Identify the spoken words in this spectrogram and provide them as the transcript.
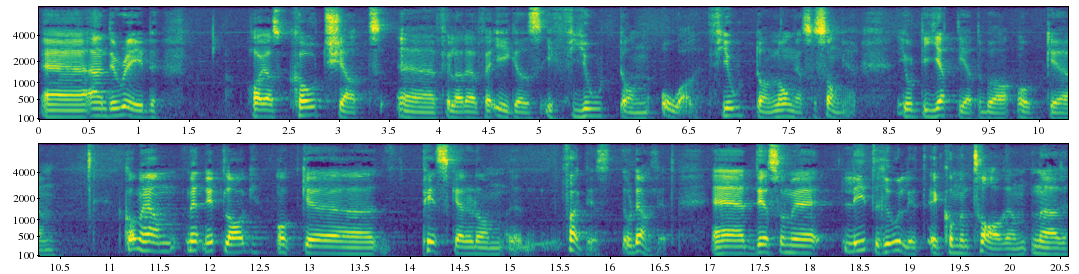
Eh, Andy Reid har jag alltså coachat eh, Philadelphia Eagles i 14 år. 14 långa säsonger. Gjort det jätte, jättebra och eh, Kom hem med ett nytt lag och eh, piskade dem eh, faktiskt ordentligt. Eh, det som är lite roligt är kommentaren när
